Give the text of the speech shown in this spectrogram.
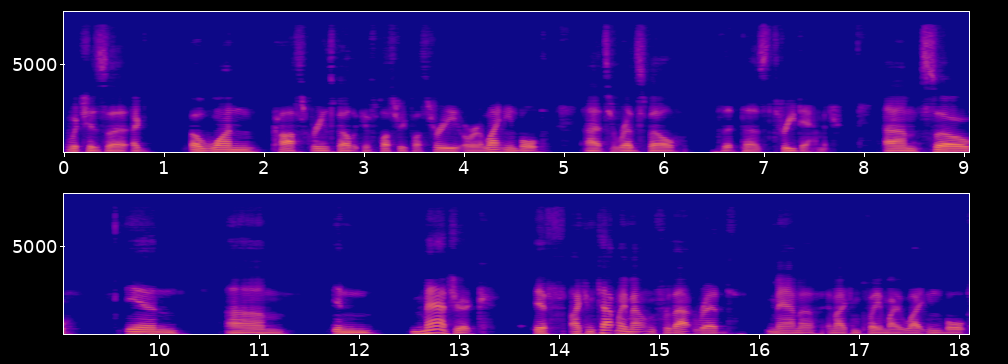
which is a, a, a one cost green spell that gives plus three plus three, or a lightning bolt. Uh, it's a red spell that does three damage. Um, so in um, in Magic, if I can tap my mountain for that red mana and I can play my lightning bolt,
